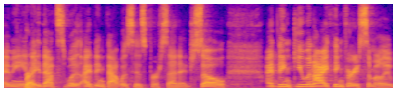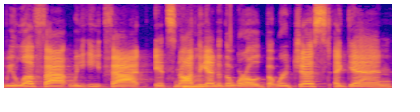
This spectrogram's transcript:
I mean, right. that's what I think that was his percentage. So I think you and I think very similarly. We love fat, we eat fat. It's not mm-hmm. the end of the world, but we're just, again,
